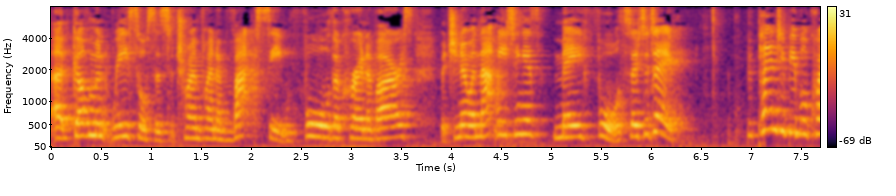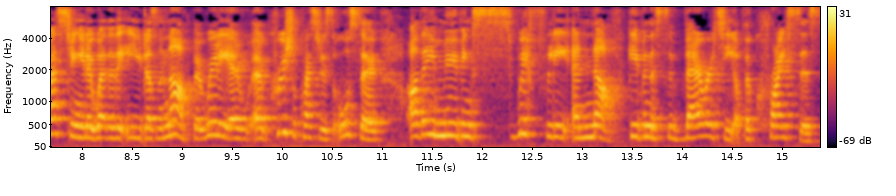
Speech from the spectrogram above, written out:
uh, government resources to try and find a vaccine for the coronavirus. But you know when that meeting is? May 4th. So today, plenty of people questioning, you know, whether the EU does enough, but really a, a, crucial question is also, are they moving swiftly enough given the severity of the crisis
